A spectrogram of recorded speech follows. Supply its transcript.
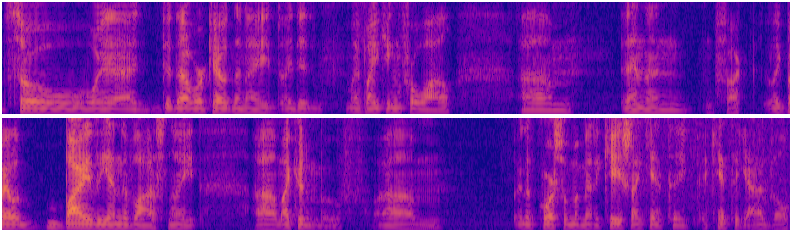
so I did that workout, and then I I did my biking for a while, um, and then fuck like by by the end of last night, um, I couldn't move. Um, and of course, with my medication, I can't take I can't take Advil.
